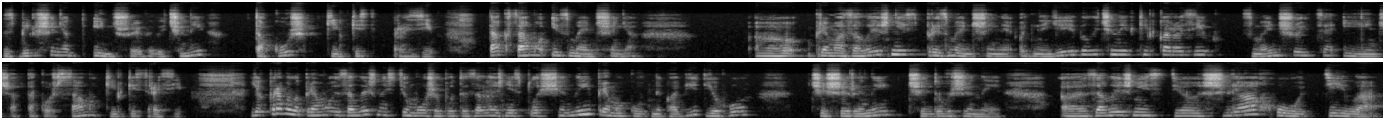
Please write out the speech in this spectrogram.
збільшення іншої величини таку ж кількість разів. Так само і зменшення. Е, Пряма залежність при зменшенні однієї величини в кілька разів зменшується і інша, також саму кількість разів. Як правило, прямою залежністю може бути залежність площини прямокутника від його чи ширини, чи довжини, Е, залежність е, шляху тіла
